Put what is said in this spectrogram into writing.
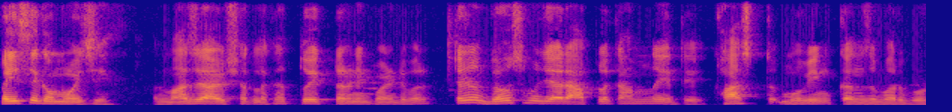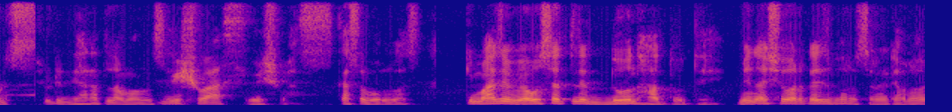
पैसे कमवायचे. आणि माझ्या आयुष्यातला का तो एक टर्निंग पॉईंट आहे बरं. त्याच्यात व्यवसाय म्हणजे अरे आपलं काम नाही ते. फास्ट मुव्हिंग कन्झ्युमर गुड्स शेवटी घरातला माणूस आहे. विश्वास. विश्वास. कसं बोललास? की माझ्या व्यवसायातले दोन हात होते. मी नशीवर काहीच भरोसा नाही ठेवला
